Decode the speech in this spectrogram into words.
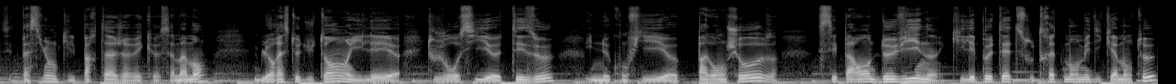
cette passion qu'il partage avec sa maman. Le reste du temps, il est toujours aussi taiseux, il ne confie pas grand-chose. Ses parents devinent qu'il est peut-être sous traitement médicamenteux,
